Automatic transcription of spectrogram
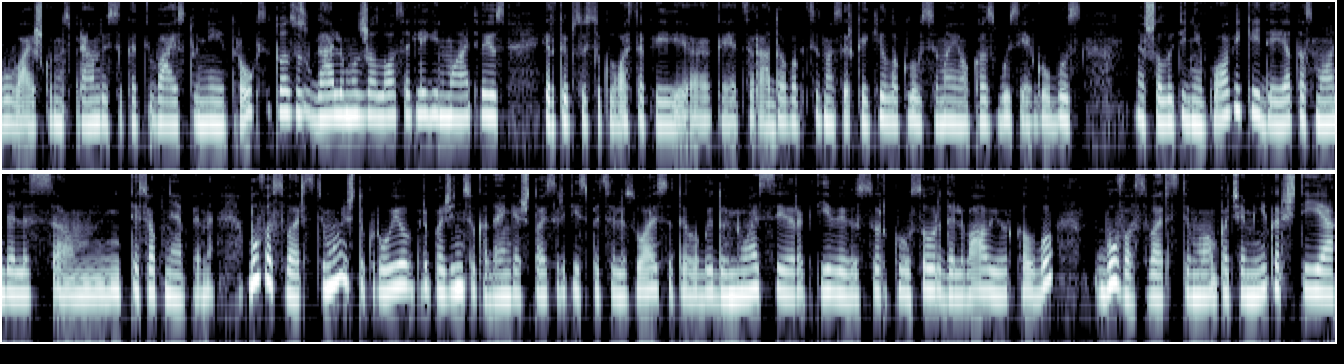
buvo aišku nusprendusi, kad vaistų neįtrauksi tuos galimus žalos atlyginimo atvejus ir taip susiklostė, kai, kai atsirado vakcinos ir kai kilo klausimai, o kas bus, jeigu bus šalutiniai poveikiai, dėja tas modelis tiesiog neapėmė. Buvo svarstymų, iš tikrųjų, pripažinsiu, kadangi aš toj srityje specializuojuosi, tai labai domiuosi ir aktyviai visur klausau ir dalyvauju ir kalbu. Buvo svarstymų pačiame įkarštyje,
